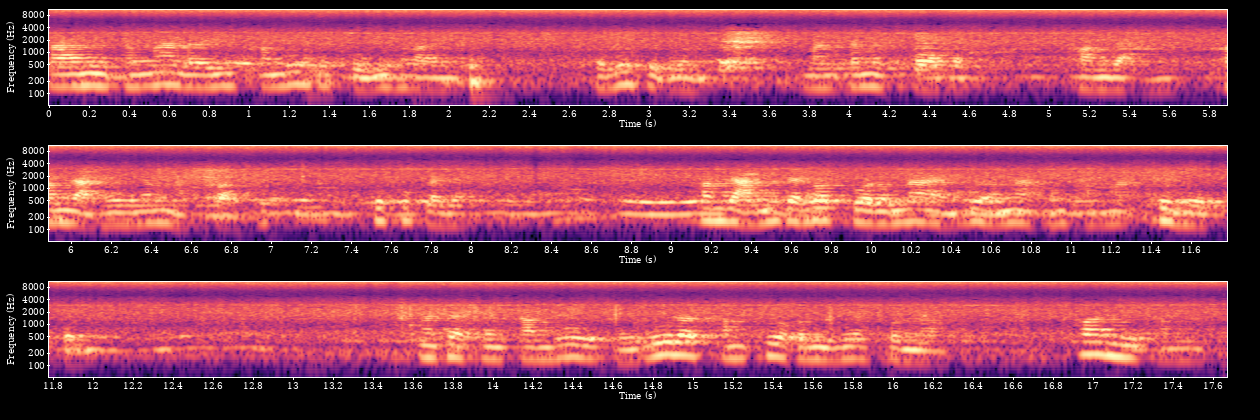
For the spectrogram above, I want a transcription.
ถ้ามีธรรมะเลยความรู้สึกสูงเท่าไหร่จะรู้สึกว่ามันจะไม่พอกับความอยากความอยากเลยน้ำหนักกว่าทุกทุกๆระยะความอยากมันจะลดตัวลงได้ด้วยอำนาจของธรรมะคือเหตุผลมันจะเป็นความรู้ถึงรู้แล้วทำชั่วก็มีเยอะคนเราก็มีธรรมะ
